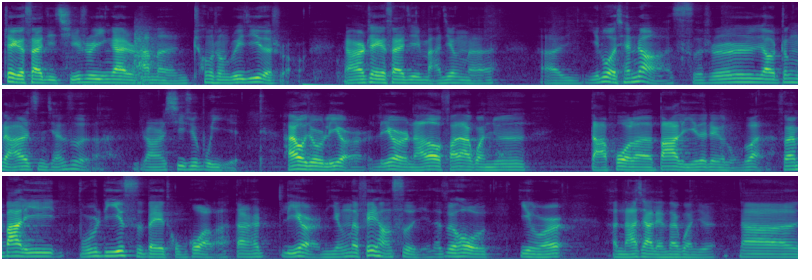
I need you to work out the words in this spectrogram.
这个赛季其实应该是他们乘胜追击的时候。然而这个赛季马竞呢，呃，一落千丈啊，此时要挣扎着进前四，让人唏嘘不已。还有就是里尔，里尔拿到法甲冠军。打破了巴黎的这个垄断，虽然巴黎不是第一次被突破了，但是他里尔赢得非常刺激，在最后一轮呃拿下联赛冠军，那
